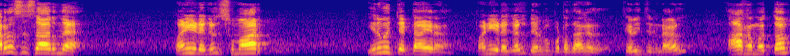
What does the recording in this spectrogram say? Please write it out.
அரசு சார்ந்த பணியிடங்கள் சுமார் இருபத்தெட்டாயிரம் பணியிடங்கள் நிரப்பப்பட்டதாக தெரிவித்திருக்கிறார்கள். ஆக மொத்தம்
